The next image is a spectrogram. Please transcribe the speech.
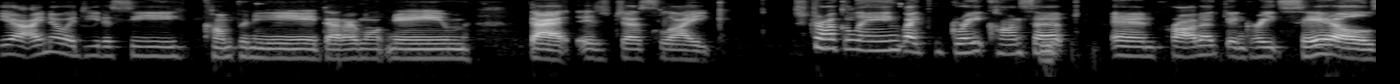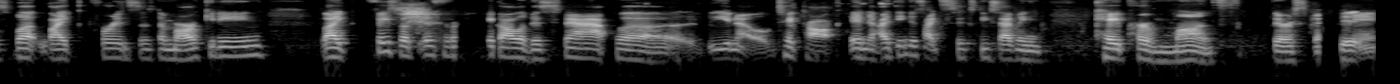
Yeah, I know a D2C company that I won't name that is just like struggling, like great concept and product and great sales, but like for instance, the marketing, like Facebook, Instagram, take all of his Snap, uh, you know, TikTok, and I think it's like sixty-seven k per month they're spending.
